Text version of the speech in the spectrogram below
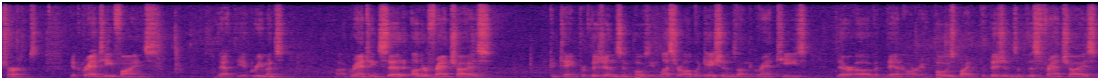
terms. If grantee finds that the agreements uh, granting said other franchise contain provisions imposing lesser obligations on the grantees thereof than are imposed by the provisions of this franchise,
